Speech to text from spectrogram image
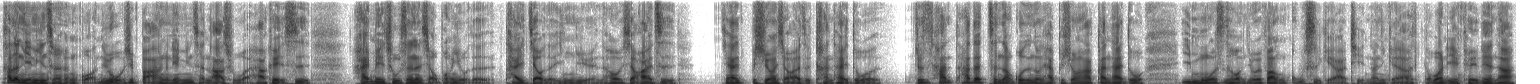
它的年龄层很广，你如果去把那个年龄层拉出来，它可以是还没出生的小朋友的胎教的音乐，然后小孩子现在不希望小孩子看太多。就是他，他在成长过程中，你还不希望他看太多荧幕的时候，你就会放故事给他听。那你给他，搞不好你也可以练他，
